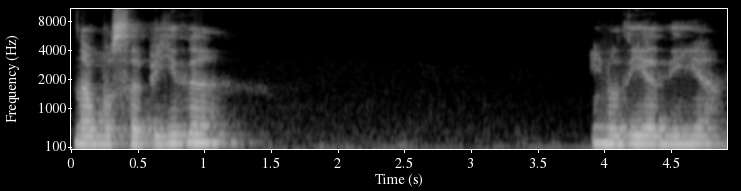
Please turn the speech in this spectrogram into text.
na vossa vida e no dia a dia.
